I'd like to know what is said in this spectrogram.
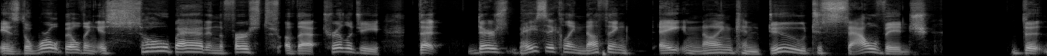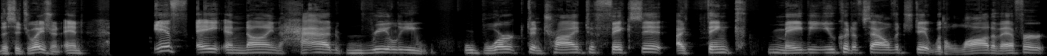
is the world building is so bad in the first of that trilogy that there's basically nothing 8 and 9 can do to salvage the the situation. And if eight and nine had really worked and tried to fix it, I think maybe you could have salvaged it with a lot of effort.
